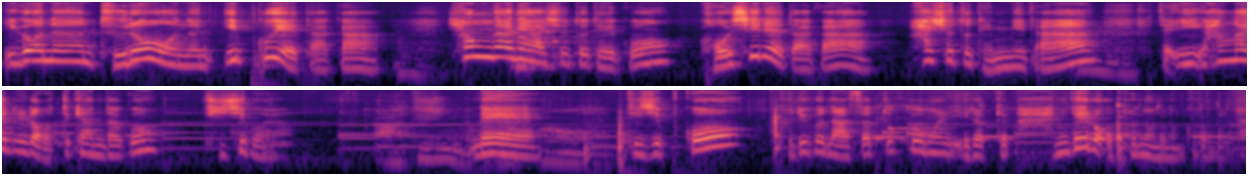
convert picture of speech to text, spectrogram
이거는 들어오는 입구에다가 현관에 하셔도 되고 거실에다가 하셔도 됩니다. 자, 이 항아리를 어떻게 한다고 뒤집어요. 아 뒤집는다. 네. 어. 뒤집고 그리고 나서 뚜껑을 이렇게 반대로 엎어 놓는 겁니다.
